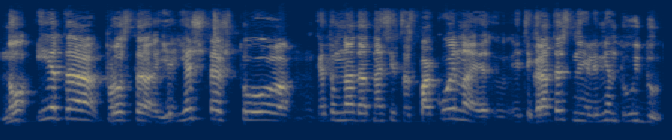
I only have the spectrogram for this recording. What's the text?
Но это просто, я, я считаю, что к этому надо относиться спокойно, э, эти гротескные элементы уйдут.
